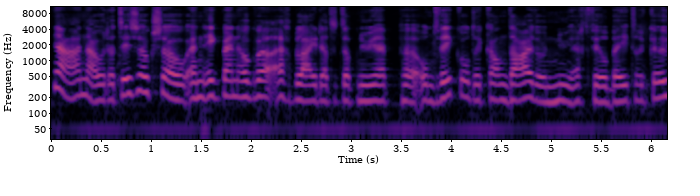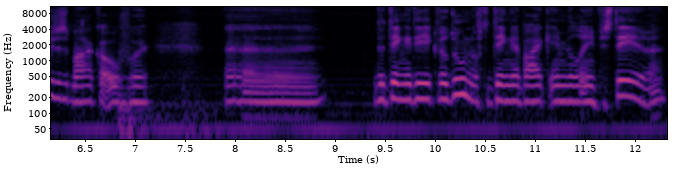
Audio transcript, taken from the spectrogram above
Ja, nou, dat is ook zo. En ik ben ook wel echt blij dat ik dat nu heb eh, ontwikkeld. Ik kan daardoor nu echt veel betere keuzes maken over eh, de dingen die ik wil doen of de dingen waar ik in wil investeren.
